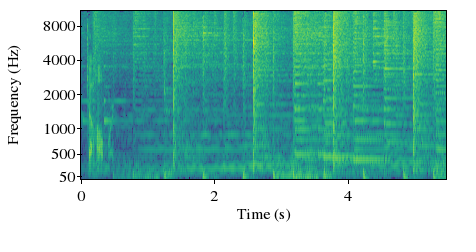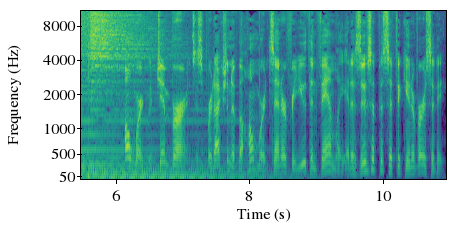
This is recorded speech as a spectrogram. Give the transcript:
to HomeWord. HomeWord with Jim Burns is a production of the HomeWord Center for Youth and Family at Azusa Pacific University.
